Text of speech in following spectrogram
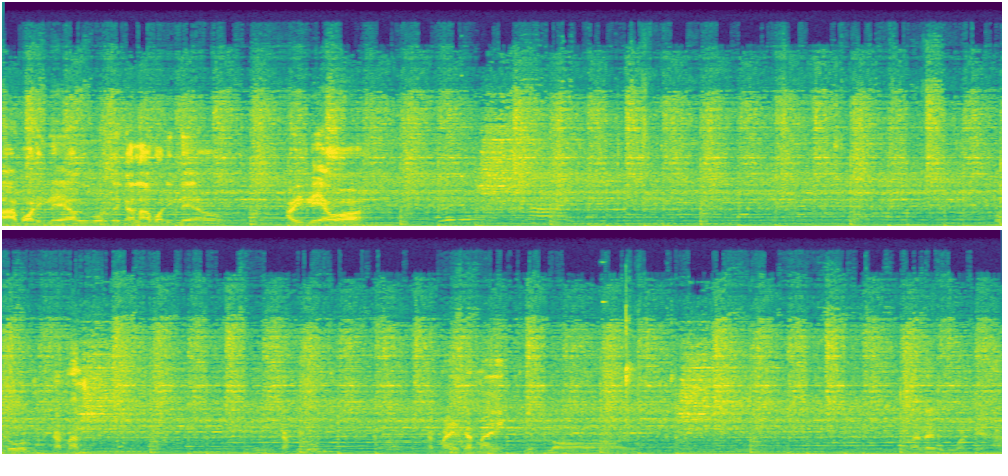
ลาบอสอีกแล้วทุกคนไทก้าลาบอสอีกแล้ว เอาอีกแล้วเหรอก็โดนกัดมันโอ้โหกัดไม่โดนกัดไหมกัดไหมเรียบร้อยมาเลยโอ้โหวันแผลห้า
